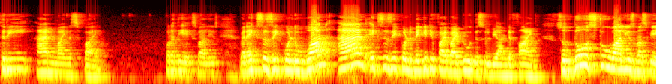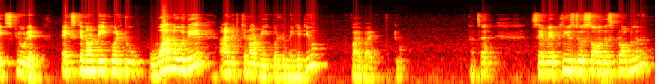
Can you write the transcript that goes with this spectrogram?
3 and minus 5. What are the x values? When x is equal to 1 and x is equal to negative 5 by 2, this will be undefined. So those two values must be excluded. x cannot be equal to 1 over there and it cannot be equal to negative 5 by 2. That's it. Same way, please do solve this problem.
